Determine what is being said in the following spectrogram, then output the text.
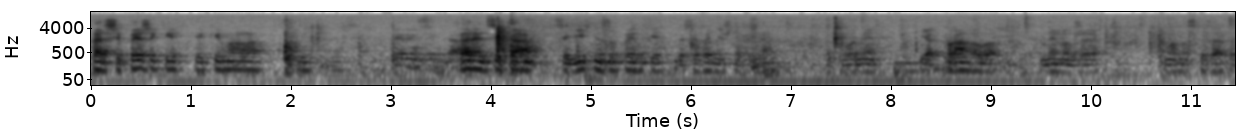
Перші пижики, які мала Ференціка, це їхні зупинки. До сьогоднішнього дня вони, як правило, ними вже, можна сказати,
